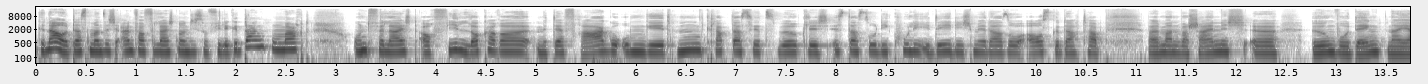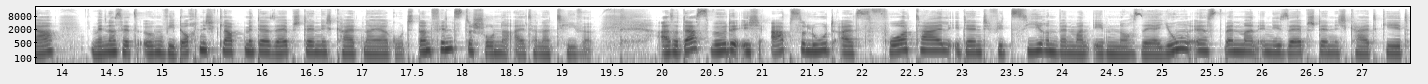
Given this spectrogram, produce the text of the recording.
Genau, dass man sich einfach vielleicht noch nicht so viele Gedanken macht und vielleicht auch viel lockerer mit der Frage umgeht, hm, klappt das jetzt wirklich? Ist das so die coole Idee, die ich mir da so ausgedacht habe? Weil man wahrscheinlich äh, irgendwo denkt, naja, wenn das jetzt irgendwie doch nicht klappt mit der Selbstständigkeit, naja gut, dann findest du schon eine Alternative. Also das würde ich absolut als Vorteil identifizieren, wenn man eben noch sehr jung ist, wenn man in die Selbstständigkeit geht.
